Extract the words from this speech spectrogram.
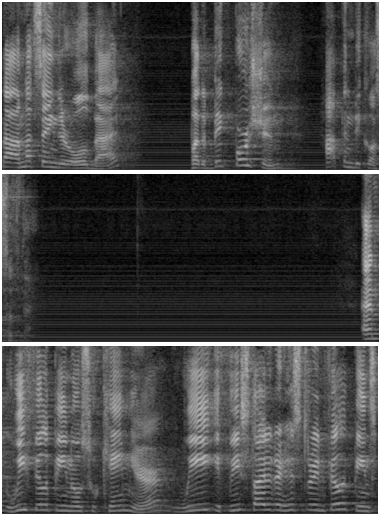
Now, I'm not saying they're all bad, but a big portion happened because of that. And we Filipinos who came here, we if we studied our history in Philippines,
